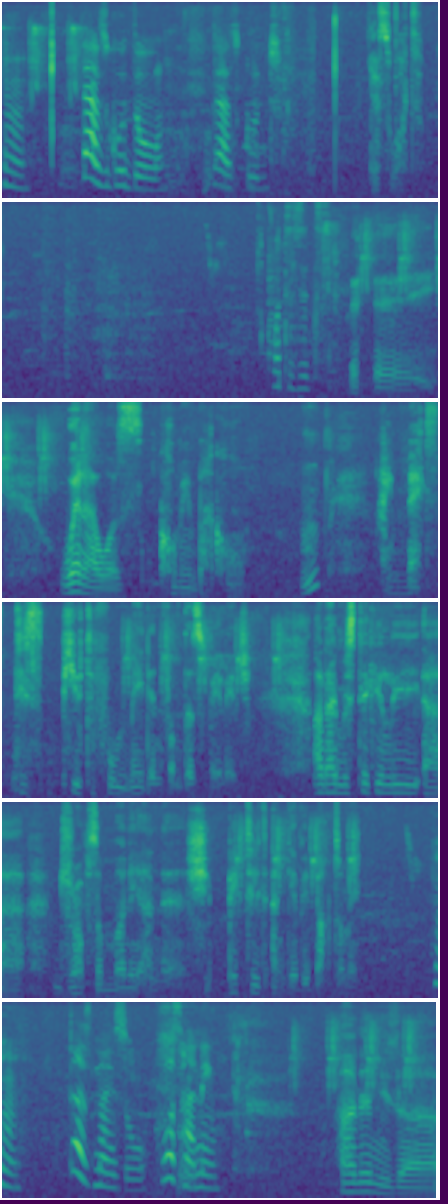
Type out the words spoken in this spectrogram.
Hmm. That's good though. That's good. Guess what? What is it? when I was coming back home, hmm, I met this beautiful maiden from this village. And I mistakenly uh, dropped some money and uh, she picked it and gave it back to me. Hmm. That's nice though. What's her name? Her name is uh,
